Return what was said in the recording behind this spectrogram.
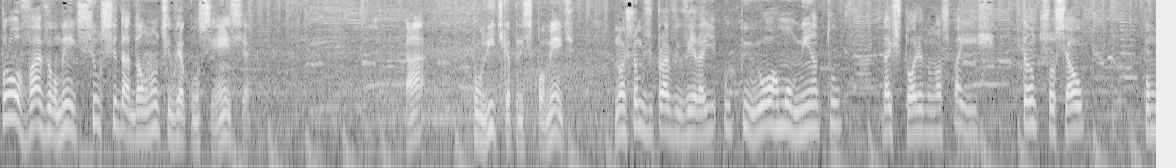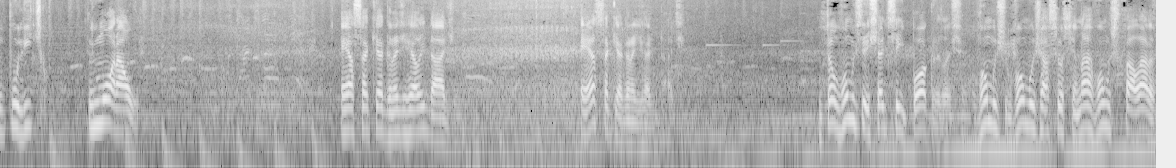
Provavelmente, se o cidadão não tiver consciência, tá? política principalmente, nós estamos para viver aí o pior momento da história do nosso país, tanto social como político e moral. Essa que é a grande realidade. Essa que é a grande realidade. Então vamos deixar de ser hipócritas, vamos, vamos raciocinar, vamos falar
